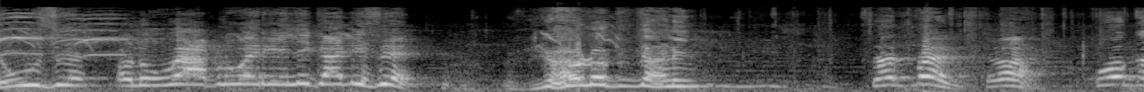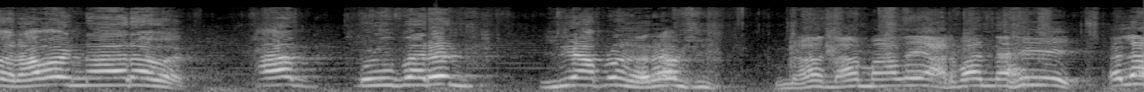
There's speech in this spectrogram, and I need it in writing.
એવું છે? અને હવે આપણું કોઈ રેલી કાઢી છે. હેડો તું જાણી. સરપંચ કો કરાવે ના હરાવે? આ બળું ને હીરે આપણે હરાવશી. ના ના માલે હારવા નહીં. એટલે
